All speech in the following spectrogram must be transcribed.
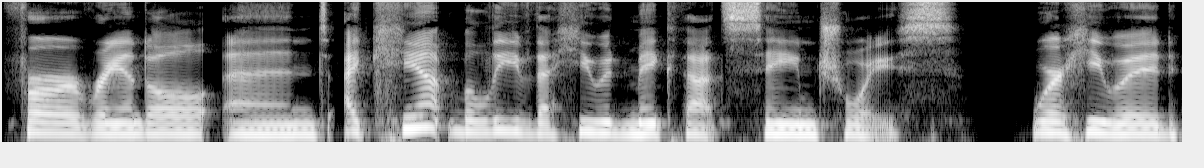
for Randall, and I can't believe that he would make that same choice where he would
